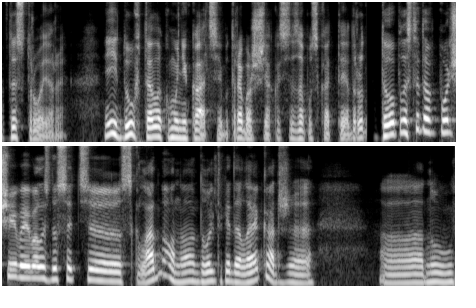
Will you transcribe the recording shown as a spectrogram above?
в дестроєри. І йду в телекомунікації, бо треба ж якось запускати те ядро. Доплисти до Польщі виявилось досить е, складно, вона доволі таки далека, адже е, ну,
